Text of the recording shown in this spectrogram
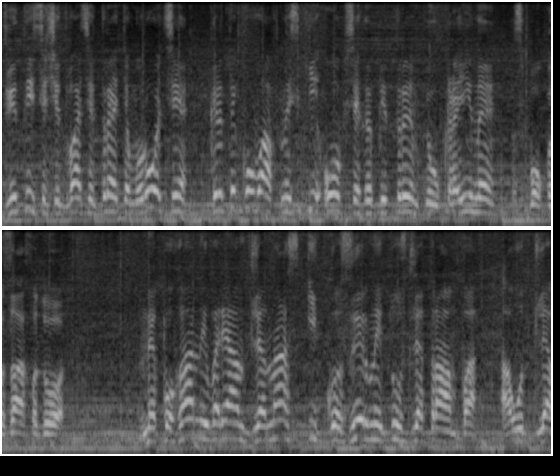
В 2023 році критикував низькі обсяги підтримки України з боку заходу. Непоганий варіант для нас і козирний туз для Трампа. А от для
